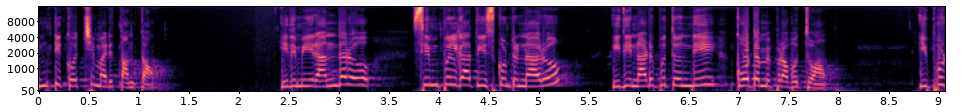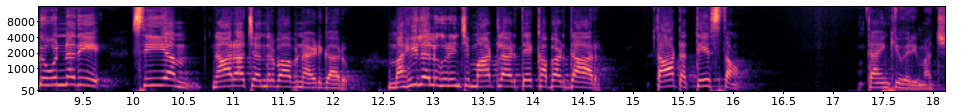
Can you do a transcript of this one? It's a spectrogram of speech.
ఇంటికొచ్చి మరి తంతాం. ఇది మీరందరూ సింపుల్గా తీసుకుంటున్నారు. ఇది నడుపుతుంది కూటమి ప్రభుత్వం. ఇప్పుడు ఉన్నది సీఎం నారా చంద్రబాబు నాయుడు గారు. మహిళల గురించి మాట్లాడితే ఖబర్దార్ తాట తీస్తాం. థ్యాంక్ యూ వెరీ మచ్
